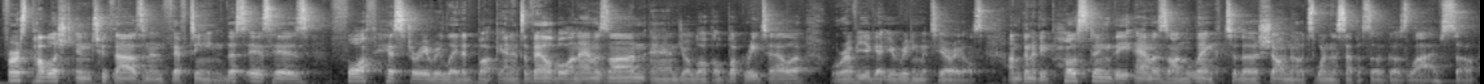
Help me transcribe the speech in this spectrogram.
First published in 2015. This is his fourth history related book, and it's available on Amazon and your local book retailer, wherever you get your reading materials. I'm going to be posting the Amazon link to the show notes when this episode goes live, so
